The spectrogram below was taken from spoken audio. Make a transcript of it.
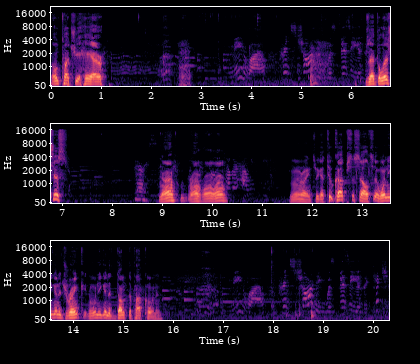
Don't touch your hair. Meanwhile, Prince Charming was busy in Is that delicious? very No? Well, well, well. other how we feel. All right, so we got two cups of salsa. One you're going to drink, and one you're going to dunk the popcorn in. Meanwhile, Prince Charming was busy in the kitchen.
